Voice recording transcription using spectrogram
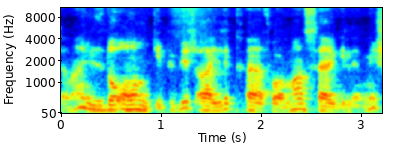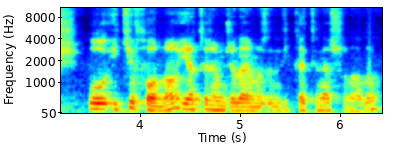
muhtemelen. %10 gibi bir aylık performans sergilemiş. Bu iki fonu yatırımcılarımızın dikkatine sunalım.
